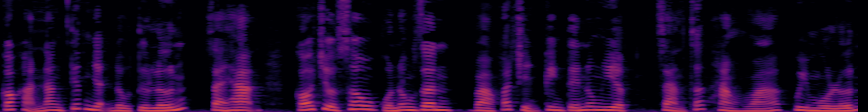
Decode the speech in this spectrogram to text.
có khả năng tiếp nhận đầu tư lớn, dài hạn, có chiều sâu của nông dân vào phát triển kinh tế nông nghiệp, sản xuất hàng hóa quy mô lớn.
